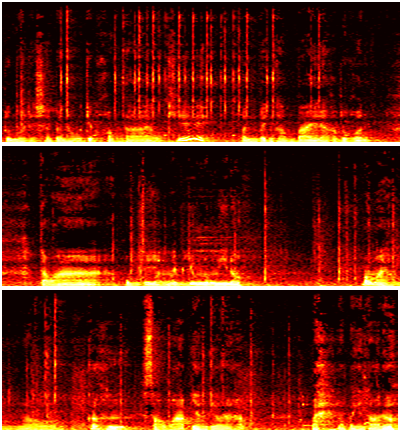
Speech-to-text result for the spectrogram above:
ดูเหมือนจะใช้เป็นห้องเก็บของได้ โอเค มันเป็นคำใบ้นะครับทุกคน แต่ว่าผมจะยังไม่ไปยุ่งตรงนี้เนาะเป้าหมายของเราก็คือเสาวาร์ปอย่างเดียวนะครับ ไป เราไปกันต่อเนาะ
